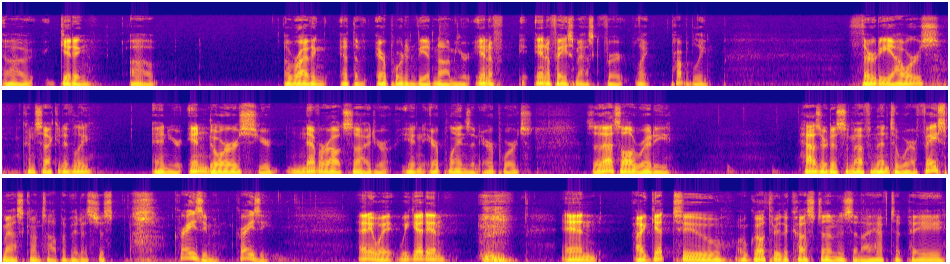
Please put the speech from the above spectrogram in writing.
uh, getting uh, arriving at the airport in Vietnam, you're in a in a face mask for like probably thirty hours consecutively, and you're indoors. You're never outside. You're in airplanes and airports, so that's already hazardous enough. And then to wear a face mask on top of it, it's just ah, crazy, man, crazy. Anyway, we get in, and I get to I'll go through the customs, and I have to pay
